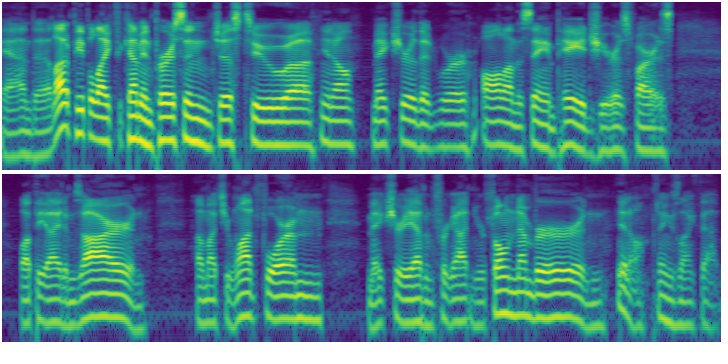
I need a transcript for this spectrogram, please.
And uh, a lot of people like to come in person just to, uh, you know, make sure that we're all on the same page here as far as what the items are and how much you want for them Make sure you haven't forgotten your phone number and, you know, things like that.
